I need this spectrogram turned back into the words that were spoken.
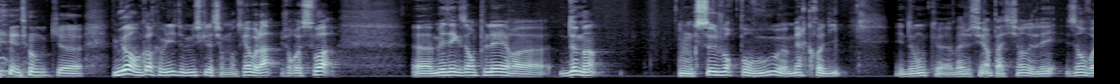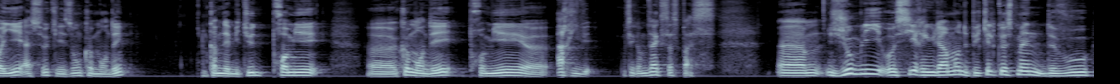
donc mieux encore que mes livres de musculation. en tout cas, voilà, je reçois mes exemplaires demain. Donc ce jour pour vous, mercredi. Et donc bah, je suis impatient de les envoyer à ceux qui les ont commandés. Comme d'habitude, premier euh, commander, premier euh, arrivé. C'est comme ça que ça se passe. Euh, j'oublie aussi régulièrement depuis quelques semaines de vous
